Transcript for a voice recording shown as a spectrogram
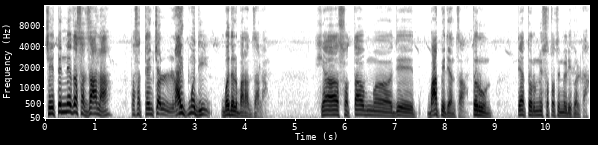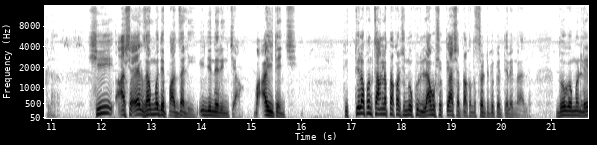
चैतन्य जसा झाला तसा त्यांच्या लाईफमध्ये बदल बराच झाला. ह्या स्वतः जे बाप आहे त्यांचा तरुण त्या तरुणीने स्वतःचं मेडिकल टाकलं. ही अशा एक्झाममध्ये पास झाली इंजिनिअरिंगच्या बा आई त्यांची. की तिला पण चांगल्या प्रकारची नोकरी लागू शकते अशा प्रकारचं सर्टिफिकेट तिला मिळालं. दोघं म्हणले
